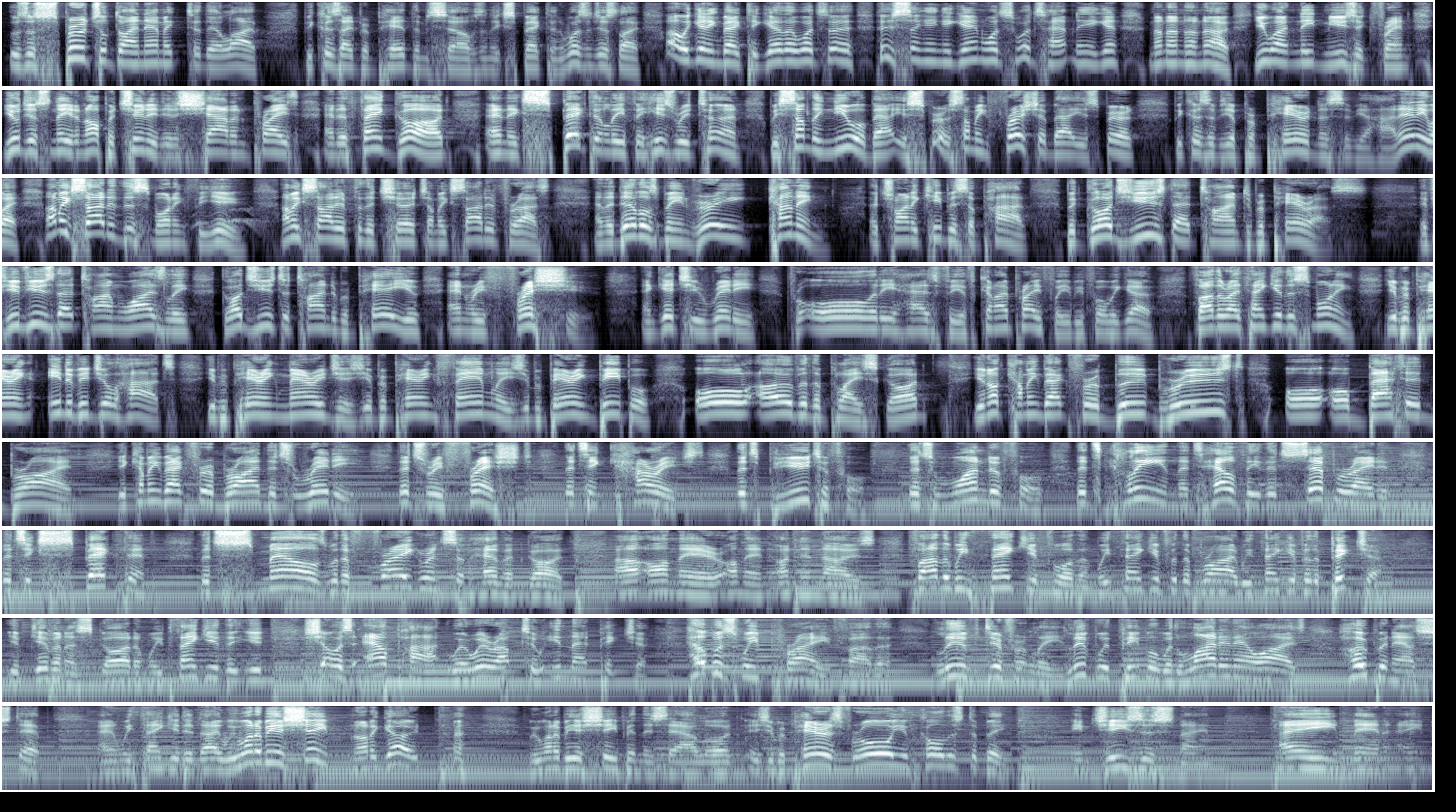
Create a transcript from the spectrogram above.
There was a spiritual dynamic to their life because they prepared themselves and expected. It wasn't just like, oh, we're getting back together. What's uh, who's singing again? What's what's happening again? No, no, no, no. You won't need music, friend. You'll just need an opportunity to shout and praise and to thank God and expectantly for His return with something new about your spirit, something fresh about your spirit because of your preparedness of your heart. Anyway, I'm excited this morning for you. I'm excited for the church. I'm excited for us. And the devil's been very cunning are trying to keep us apart. But God's used that time to prepare us. If you've used that time wisely, God's used a time to prepare you and refresh you and get you ready for all that He has for you. Can I pray for you before we go? Father, I thank you this morning. You're preparing individual hearts, you're preparing marriages, you're preparing families, you're preparing people all over the place, God. You're not coming back for a bruised or, or battered bride. You're coming back for a bride that's ready, that's refreshed, that's encouraged, that's beautiful, that's wonderful, that's clean, that's healthy, that's separated, that's expectant that smells with a fragrance of heaven, God, uh, on their on their on their nose. Father, we thank you for them. We thank you for the bride. We thank you for the picture you've given us, God, and we thank you that you'd show us our part where we're up to in that picture. Help us, we pray, Father. Live differently. Live with people with light in our eyes, hope in our step. And we thank you today. We want to be a sheep, not a goat. we want to be a sheep in this hour, Lord, as you prepare us for all you've called us to be. In Jesus' name. Amen. Amen.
